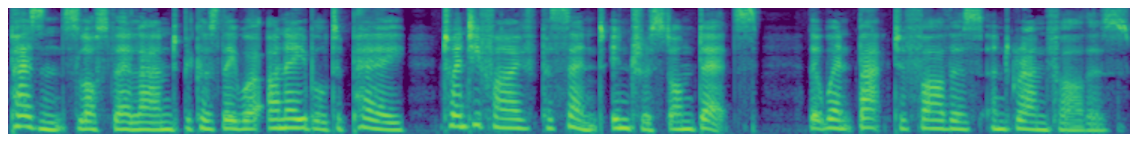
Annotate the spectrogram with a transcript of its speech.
Peasants lost their land because they were unable to pay 25% interest on debts that went back to fathers and grandfathers.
